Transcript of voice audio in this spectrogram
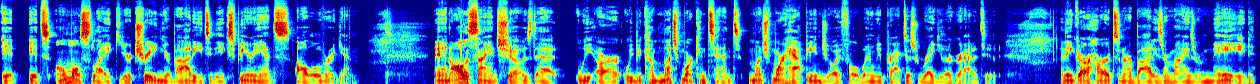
it it's almost like you're treating your body to the experience all over again. And all the science shows that we are we become much more content, much more happy and joyful when we practice regular gratitude. I think our hearts and our bodies, our minds are made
